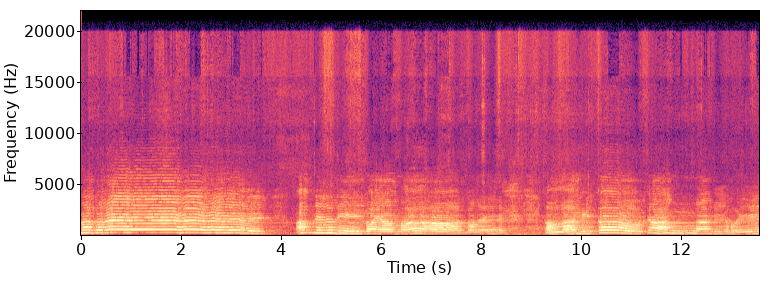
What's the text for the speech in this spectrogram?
না করেন আপনি যদি দয়া না করেন আল্লাহ আমি তো জাহান্নামি হয়ে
